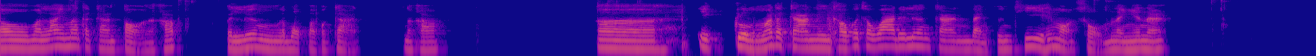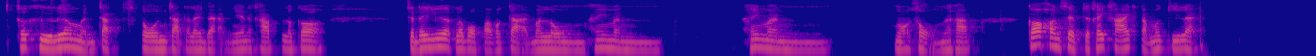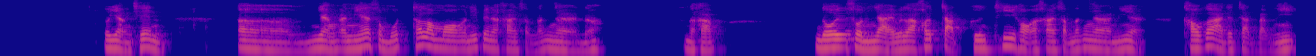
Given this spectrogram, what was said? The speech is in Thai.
เรามาไล่มาตรการต่อนะครับ เป็นเรื่องระบบปรับอากาศนะครับอีกกลุ่มมาตรการหนึ่งเขาก็จะว่าด้วยเรื่องการแบ่งพื้นที่ให้เหมาะสมอะไรเงี้ยนะ ก็คือเรื่องเหมือนจัดโซนจัดอะไรแบบนี้นะครับ แล้วก็จะได้เลือกระบบปรับอากาศมาลงให้มันให้มันเหมาะสมนะครับ ก็คอนเซปต์จะคล้ายๆ กับเมื่อกี้แหละ ตัวอย่างเช่น เอ่ออย่างอันนี้สมมุติถ้าเรามองอันนี้เป็นอาคารสำนักงานเนาะนะครับ โดยส่วนใหญ่เวลาเขาจัดพื้นที่ของอาคารสำนักงานเนี่ยเขาก็อาจจะจัดแบบนี้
